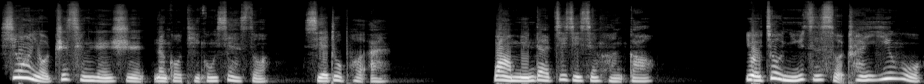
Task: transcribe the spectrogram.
希望有知情人士能够提供线索，协助破案。网民的积极性很高。有就女子所穿衣物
